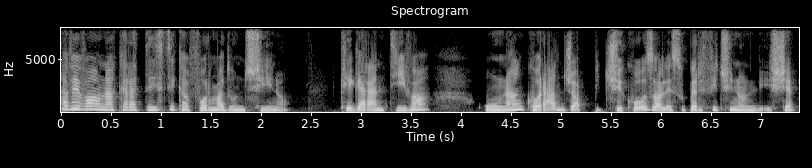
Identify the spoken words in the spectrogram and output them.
aveva una caratteristica forma d'uncino che garantiva un ancoraggio appiccicoso alle superfici non lisce.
